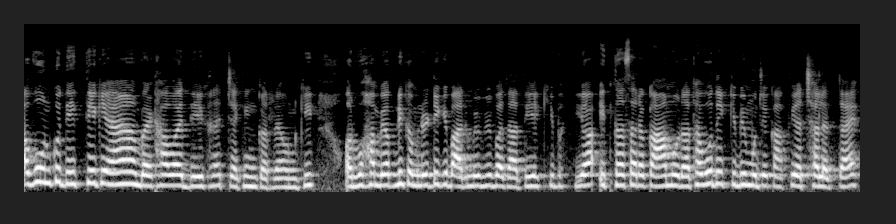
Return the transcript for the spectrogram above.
अब वो उनको देखती है कि हाँ बैठा हुआ है, देख रहा है चेकिंग कर रहा है उनकी। और वो हमें अपनी कम्युनिटी के बारे में भी बताती है कि, भैया, इतना सारा काम हो रहा था। वो देख के भी मुझे काफ़ी अच्छा लगता है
